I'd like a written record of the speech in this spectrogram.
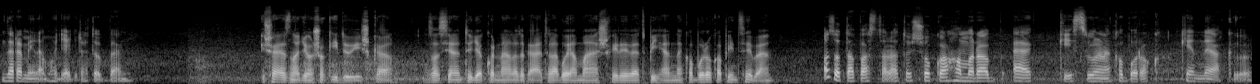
de remélem, hogy egyre többen. És ehhez nagyon sok idő is kell. Ez azt jelenti, hogy akkor nálatok általában olyan másfél évet pihennek a borok a pincében? Az a tapasztalat, hogy sokkal hamarabb elkészülnek a borok kén nélkül.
